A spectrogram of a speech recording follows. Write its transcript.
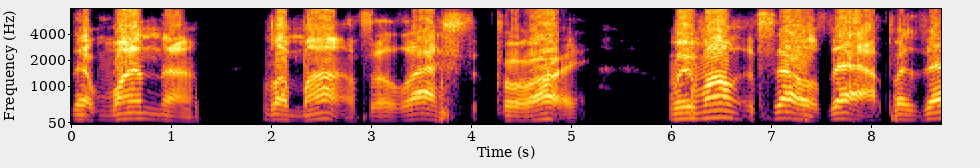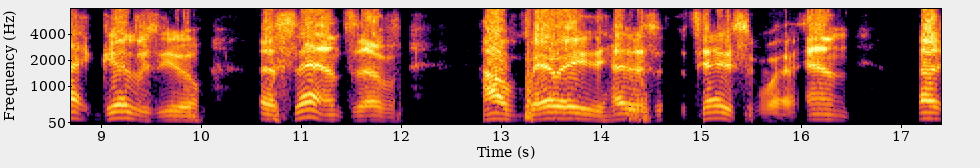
that won the Le Mans, the last Ferrari we won't sell that, but that gives you a sense of how varied his tastes were. And uh,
